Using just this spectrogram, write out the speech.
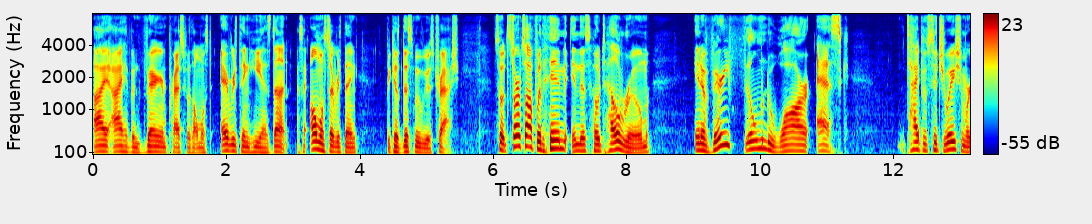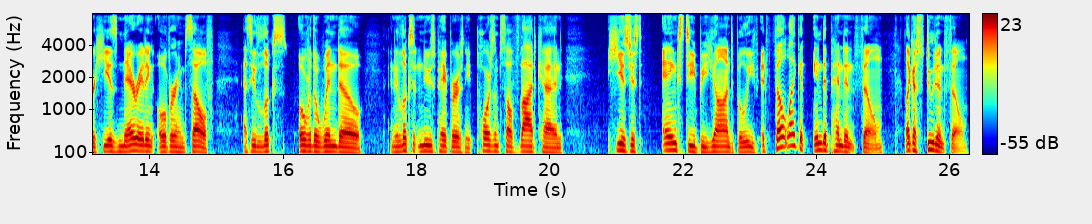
I, I have been very impressed with almost everything he has done. I say almost everything because this movie was trash. So it starts off with him in this hotel room in a very film noir esque type of situation where he is narrating over himself as he looks over the window and he looks at newspapers and he pours himself vodka and he is just angsty beyond belief. It felt like an independent film, like a student film,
